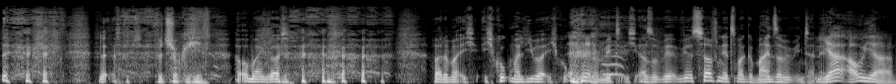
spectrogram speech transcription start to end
Wird schockierend. Oh mein Gott. Warte mal, ich, ich guck mal lieber, ich guck mal lieber mit. Ich, also wir, wir surfen jetzt mal gemeinsam im Internet. Ja, oh ja.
